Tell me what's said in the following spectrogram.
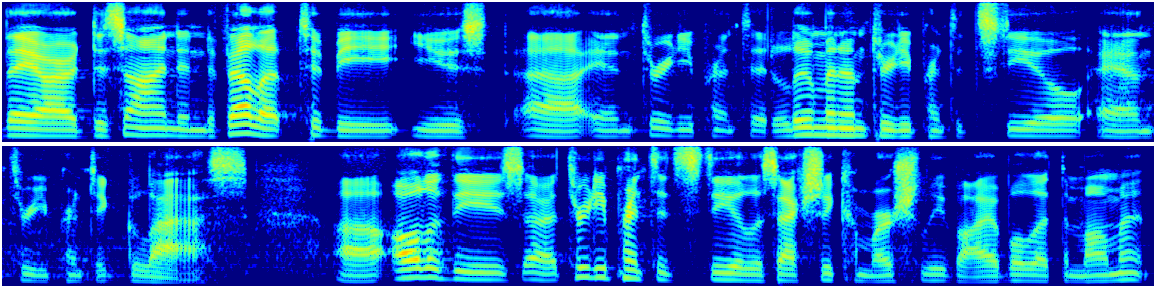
they are designed and developed to be used uh, in 3D printed aluminum, 3D printed steel, and 3D printed glass. Uh, all of these, uh, 3D printed steel is actually commercially viable at the moment.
